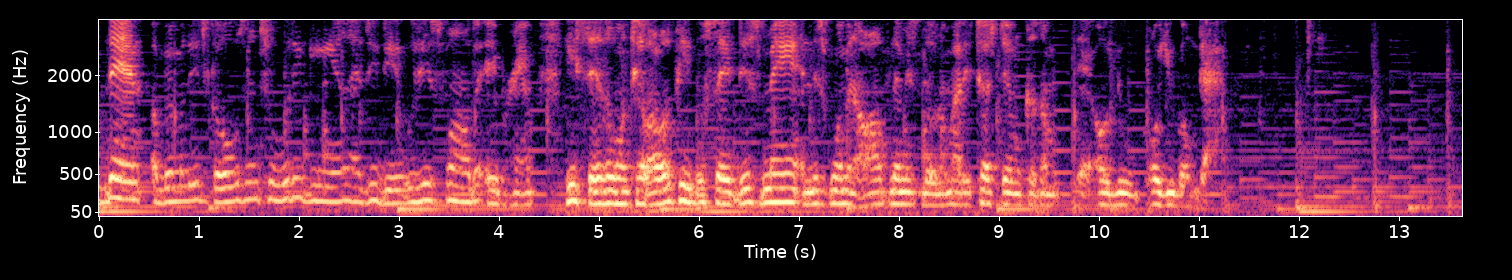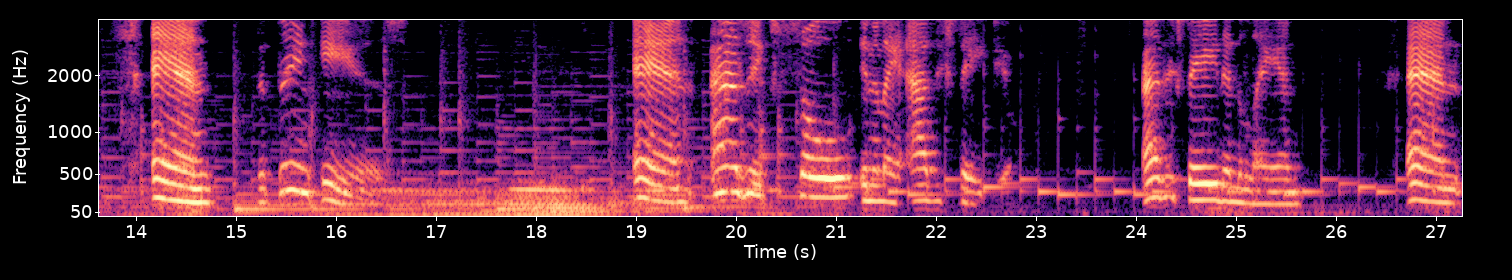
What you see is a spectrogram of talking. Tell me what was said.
then Abimelech goes into it again as he did with his father Abraham. He says, I want to tell all the people, say this man and this woman are off limits. No, nobody touch them because I'm or you or you gonna die. And the thing is, and Isaac sold in the land. Isaac stayed there. Isaac stayed in the land. And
